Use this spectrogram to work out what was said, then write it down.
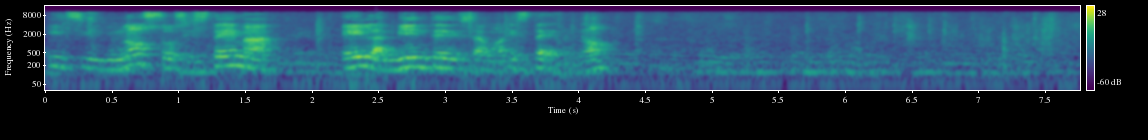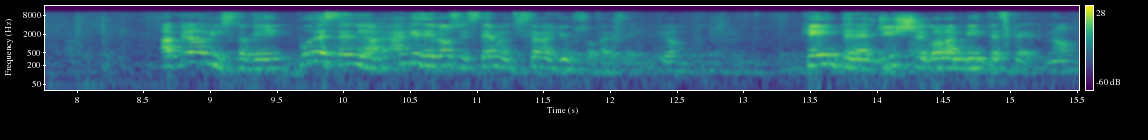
il, il nostro sistema e l'ambiente diciamo, esterno, abbiamo visto che pur essendo, anche se il nostro sistema è un sistema chiuso per esempio, che interagisce con l'ambiente esterno,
